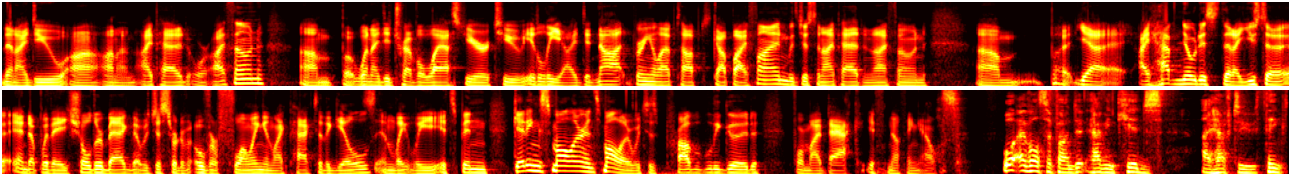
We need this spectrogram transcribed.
than I do uh, on an iPad or iPhone. Um, but when I did travel last year to Italy, I did not bring a laptop. Got by fine with just an iPad and an iPhone. Um, but yeah, I have noticed that I used to end up with a shoulder bag that was just sort of overflowing and like packed to the gills. And lately it's been getting smaller and smaller, which is probably good for my back, if nothing else. Well, I've also found that having kids, I have to think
